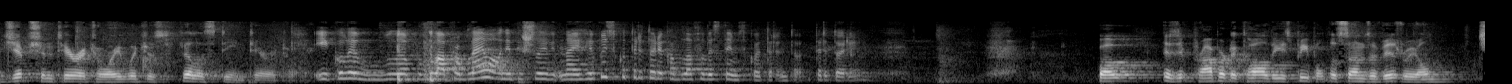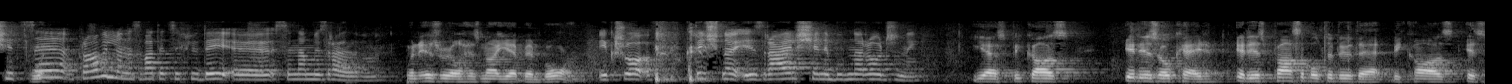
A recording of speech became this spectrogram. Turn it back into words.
Egyptian territory, which is Philistine territory. І коли була, була проблема, вони пішли на єгипетську територію, яка була филистимською терито- територією. Well, is it proper to call these people the sons of Israel Чи це правильно назвати цих людей е, синами Ізраїлевими? when Israel has not yet been born? Якщо фактично Ізраїль ще не був народжений? Yes, because it is okay. It is possible to do that because it's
